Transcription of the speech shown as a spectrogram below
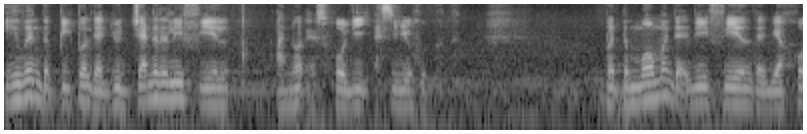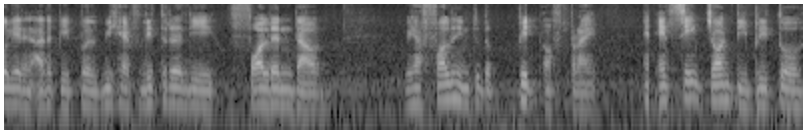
Even the people that you generally feel are not as holy as you. But the moment that we feel that we are holier than other people, we have literally fallen down. We have fallen into the pit of pride. And, St. John de Brito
